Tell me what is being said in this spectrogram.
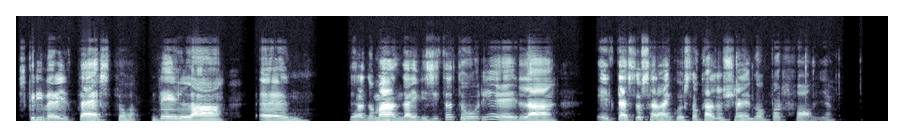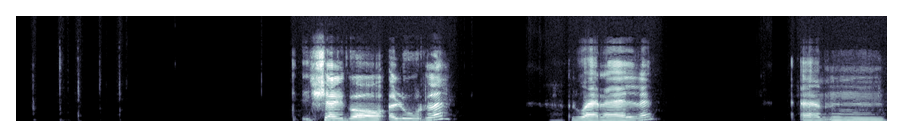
scrivere il testo della, eh, della domanda ai visitatori e la il testo sarà in questo caso scelgo portfolio. Scelgo l'URL, l'URL ehm,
